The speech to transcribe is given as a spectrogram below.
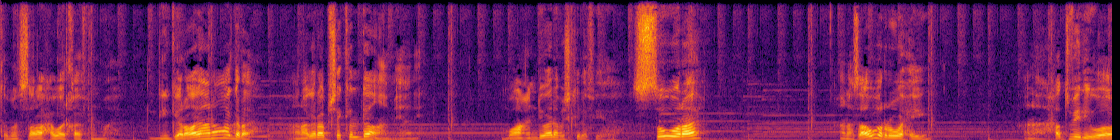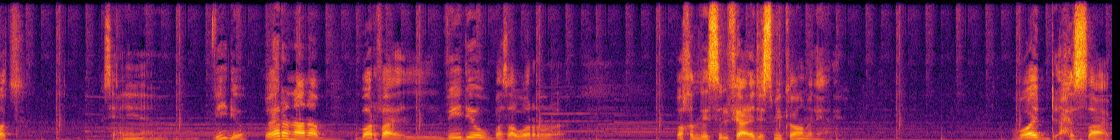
طبعا الصراحة وايد خايف من الماي. قراية أنا أقرأ. أنا أقرأ بشكل دائم يعني. ما عندي ولا مشكلة فيها. الصورة أنا أصور روحي. أنا أحط فيديوهات. بس يعني فيديو. غير إن أنا برفع الفيديو وبصور باخذ لي سيلفي على جسمي كامل يعني. وايد أحس صعب.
